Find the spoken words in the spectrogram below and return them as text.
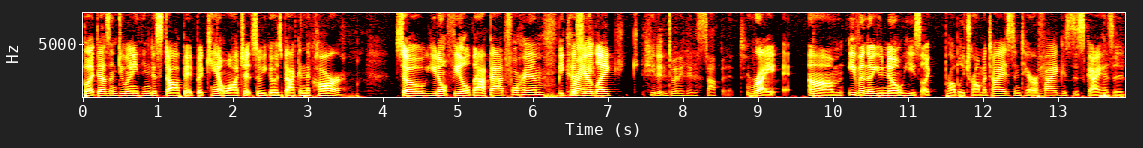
but doesn't do anything to stop it, but can't watch it, so he goes back in the car. So you don't feel that bad for him because you're like, He didn't do anything to stop it. right. Um, even though you know he's like probably traumatized and terrified because this guy has a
